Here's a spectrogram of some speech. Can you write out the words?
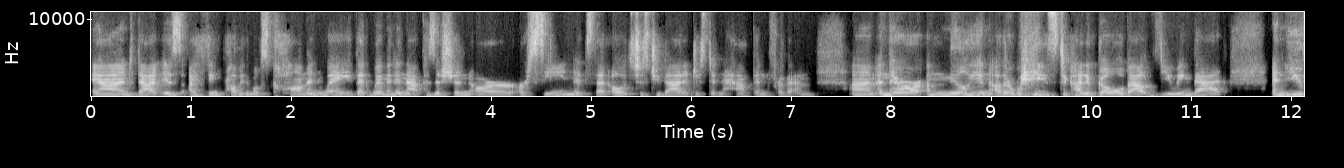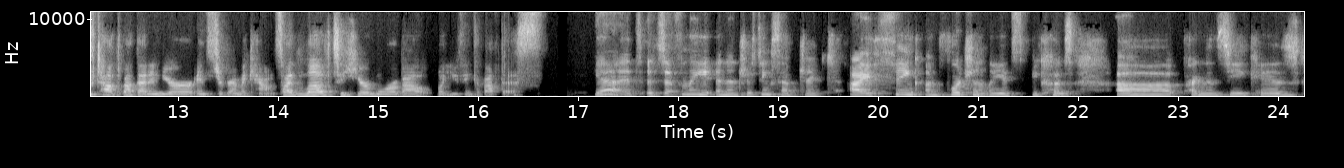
And that is i think probably the most common way that women in that position are are seen. It's that oh it's just too bad. It just didn't happen for them. Um, and there are a million other ways to kind of go about viewing that. And you've talked about that in your instagram account. So i'd love to hear more about what you think about this yeah, it's it's definitely an interesting subject. I think unfortunately it's because uh, pregnancy, kids,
